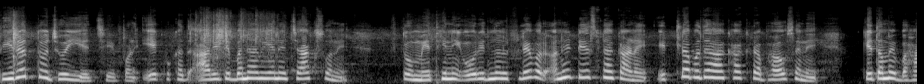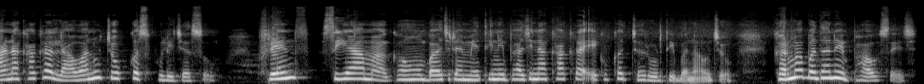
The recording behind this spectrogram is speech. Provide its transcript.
ધીરજ તો જોઈએ જ છે, પણ એક વખત આ રીતે બનાવી અને ચાખશો ને, તો મેથીની ઓરિજિનલ ફ્લેવર અને ટેસ્ટના કારણે એટલા બધા આ ખાખરા ભાવશે ને કે તમે બહારના ખાખરા લાવવાનું ચોક્કસ ભૂલી જશો. ફ્રેન્ડ્સ, શિયાળામાં ઘઉં, બાજરા, મેથીની ભાજીના ખાખરા એક વખત જરૂરથી બનાવજો. ઘરમાં બધાને ભાવશે જ.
